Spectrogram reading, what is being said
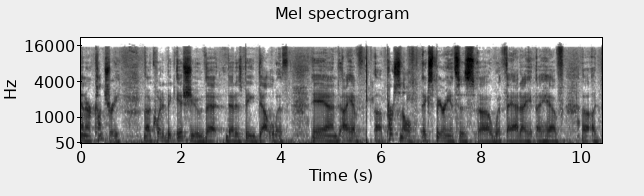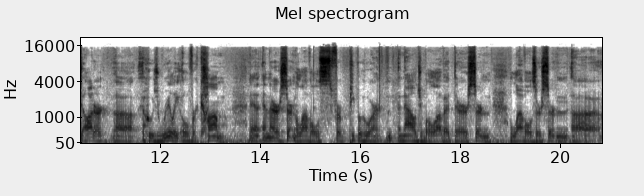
in our country, uh, quite a big issue that, that is being dealt with. And I have uh, personal experiences uh, with that. I, I have uh, a daughter uh, who's really overcome and, and there are certain levels for people who aren't knowledgeable of it. There are certain levels or certain uh,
